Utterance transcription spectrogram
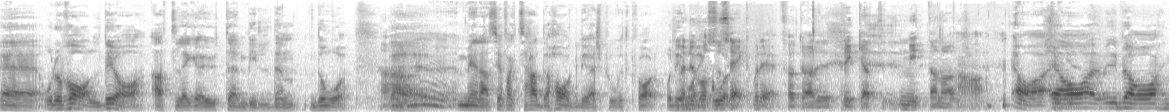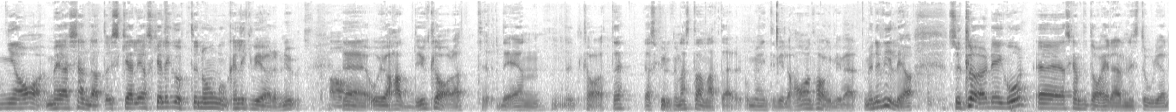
Eh, och då valde jag att lägga ut den bilden då. Eh, Medan jag faktiskt hade hagelgevärsprovet kvar. Och det Men du var var så igår. säker på det? För att du hade prickat 19 av... Ja, ja, ja, ja, men jag kände att ska jag, ska lägga upp det någon gång, kan lika göra det nu. Ja. Eh, och jag hade ju klarat det, en, klarat det. Jag skulle kunna stannat där om jag inte ville ha ett hagelgevär, men det ville jag. Så klarade jag det igår. Eh, jag ska inte dra hela den historien.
